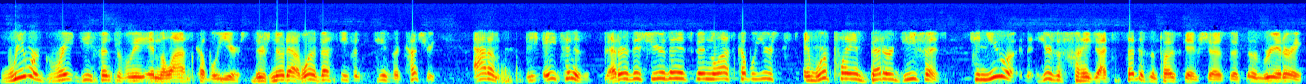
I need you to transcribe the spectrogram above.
we were great defensively in the last couple years. There's no doubt. One of the best defensive teams in the country. Adam, the A10 is better this year than it's been the last couple years, and we're playing better defense. Can you? Here's a funny. I said this in the post game shows. So to reiterate,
